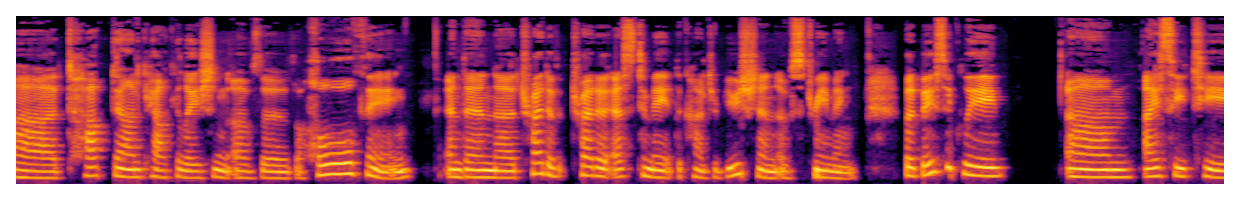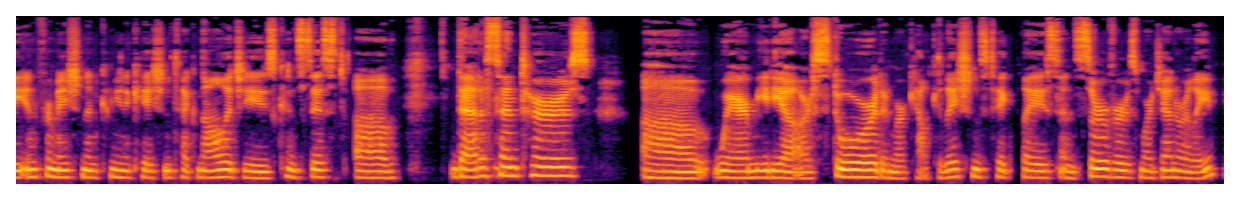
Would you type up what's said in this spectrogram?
a top down calculation of the, the whole thing and then uh, try to try to estimate the contribution of streaming. But basically, um, ICT, information and communication technologies, consist of data centers uh, where media are stored and where calculations take place, and servers more generally.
